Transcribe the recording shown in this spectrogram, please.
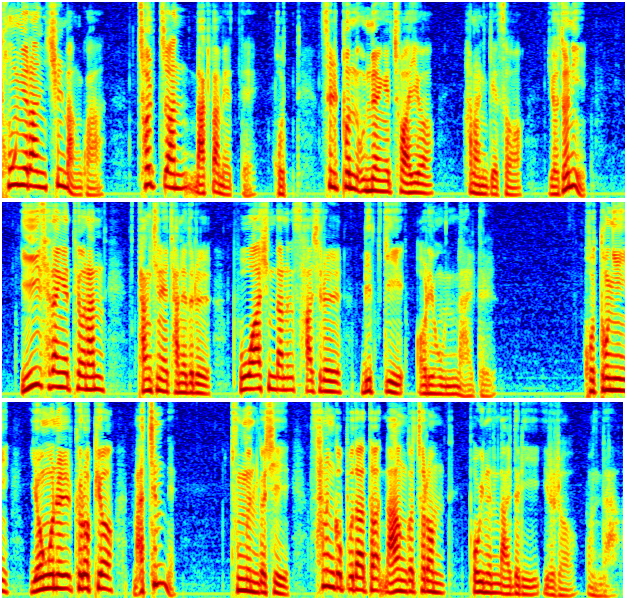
통렬한 실망과 철저한 낙담의 때, 곧 슬픈 운명에 처하여 하나님께서 여전히 이 세상에 태어난 당신의 자녀들을 보호하신다는 사실을 믿기 어려운 날들. 고통이 영혼을 괴롭혀 마침내 죽는 것이 사는 것보다 더 나은 것처럼 보이는 날들이 이르러 온다.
